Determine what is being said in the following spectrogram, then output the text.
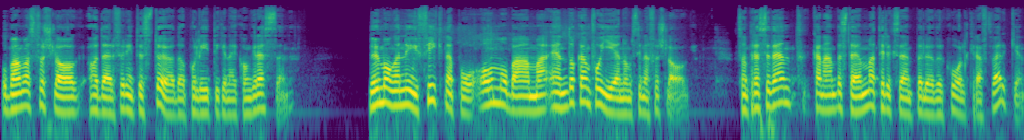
Obamas förslag har därför inte stöd av politikerna i kongressen. Nu är många nyfikna på om Obama ändå kan få igenom sina förslag. Som president kan han bestämma till exempel över kolkraftverken.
